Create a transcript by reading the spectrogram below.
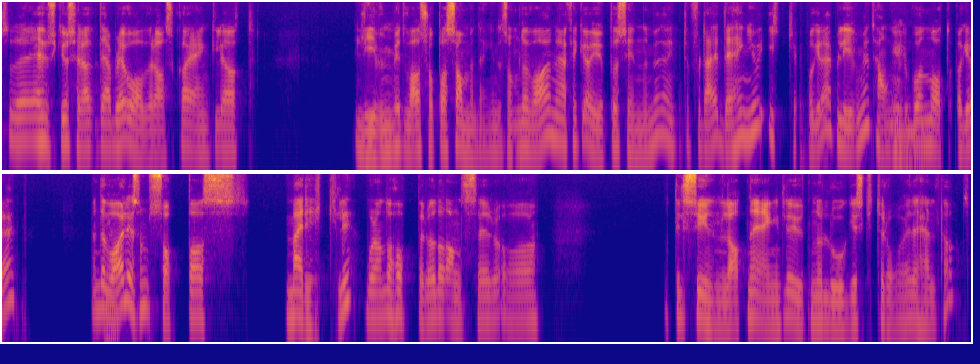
Så det, jeg husker jo selv at jeg ble overraska egentlig at livet mitt var såpass sammenhengende som det var, når jeg fikk øye på sinnet mitt. Tenkte, For deg, det henger jo ikke på greip. Livet mitt hang ikke på en måte på greip. Men det var liksom såpass merkelig hvordan det hopper og danser og tilsynelatende egentlig uten noe logisk tråd i det hele tatt.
